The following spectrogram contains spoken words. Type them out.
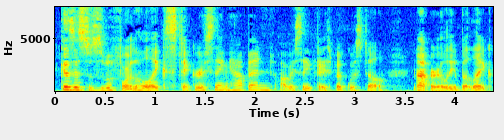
because this was before the whole like stickers thing happened. Obviously, Facebook was still not early, but like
